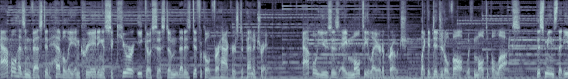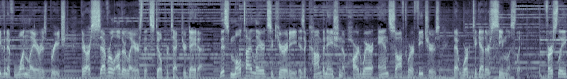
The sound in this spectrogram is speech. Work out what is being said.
Apple has invested heavily in creating a secure ecosystem that is difficult for hackers to penetrate. Apple uses a multi-layered approach, like a digital vault with multiple locks. This means that even if one layer is breached, there are several other layers that still protect your data. This multi-layered security is a combination of hardware and software features that work together seamlessly. Firstly,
